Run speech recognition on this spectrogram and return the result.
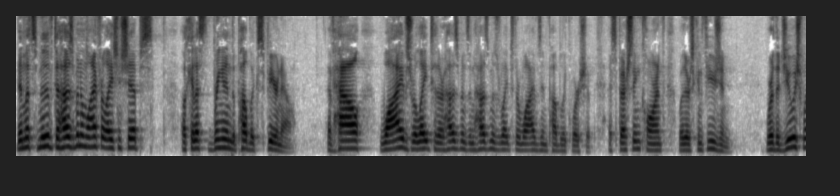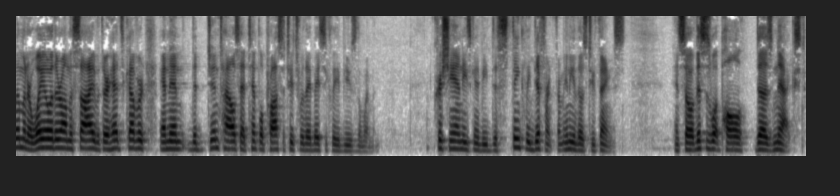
Then let's move to husband and wife relationships. Okay, let's bring it into public sphere now of how wives relate to their husbands and husbands relate to their wives in public worship, especially in Corinth where there's confusion. Where the Jewish women are way over there on the side with their heads covered, and then the Gentiles had temple prostitutes where they basically abused the women. Christianity is going to be distinctly different from any of those two things. And so this is what Paul does next.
